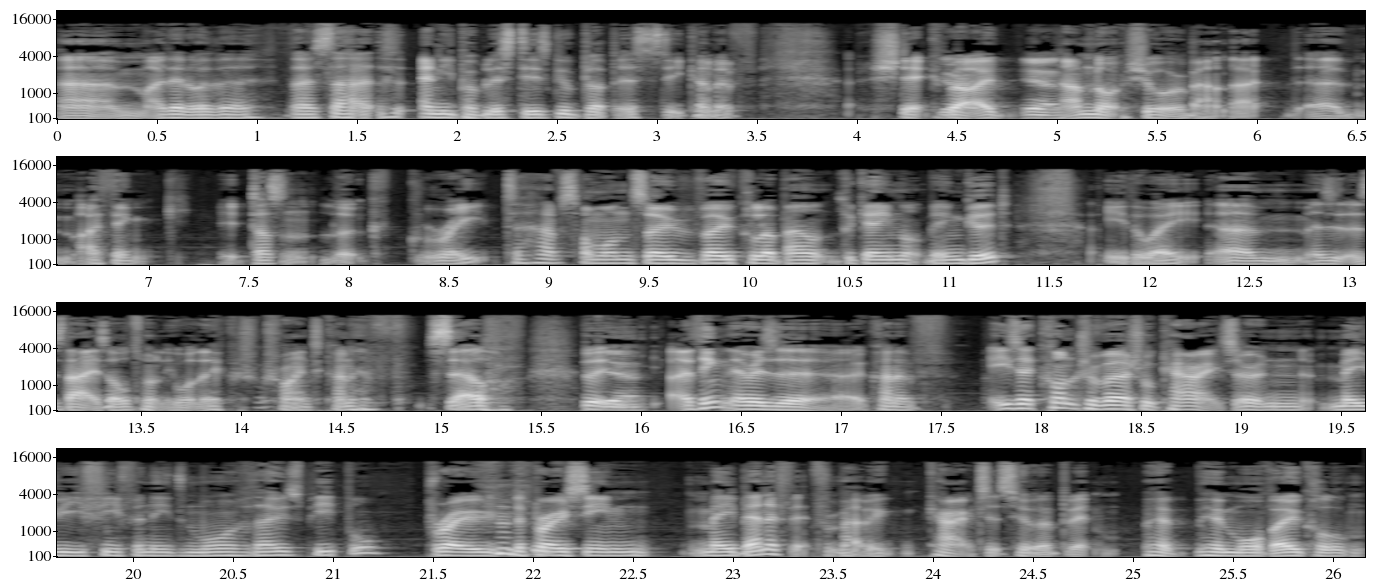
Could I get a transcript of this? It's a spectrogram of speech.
Um, I don't know whether there's that, any publicity is good publicity kind of shtick, yeah, but I, yeah. I'm not sure about that. Um, I think it doesn't look great to have someone so vocal about the game not being good. Either way, um, as, as, that is ultimately what they're trying to kind of sell. But yeah. I think there is a, a kind of he's a controversial character, and maybe FIFA needs more of those people pro the pro scene may benefit from having characters who are a bit who are more vocal,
